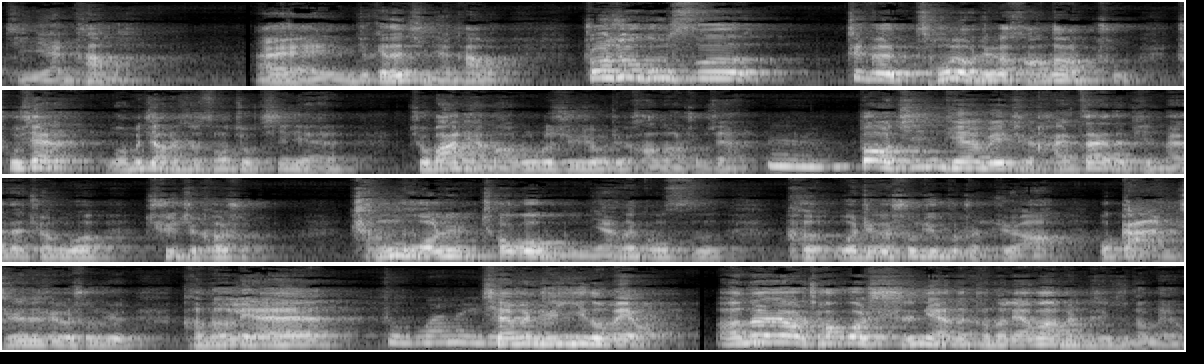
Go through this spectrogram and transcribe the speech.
几年看吧，哎，你就给他几年看吧。装修公司这个从有这个行当出出现，我们讲是从九七年、九八年吧，陆陆续续有这个行当出现，嗯，到今天为止还在的品牌，在全国屈指可数。成活率超过五年的公司，可我这个数据不准确啊，我感知的这个数据可能连主观的一个千分之一都没有啊。那要超过十年的，可能连万分之一都没有。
